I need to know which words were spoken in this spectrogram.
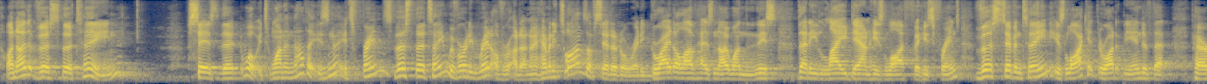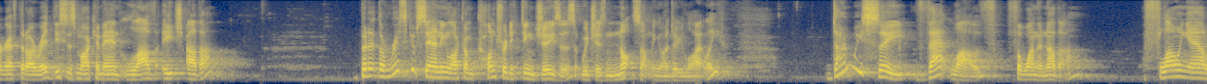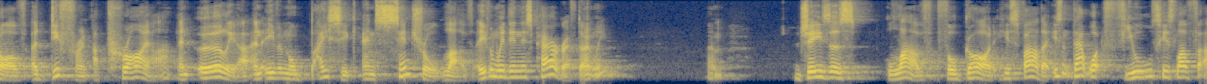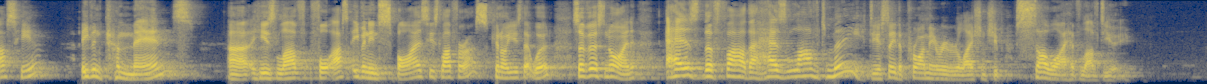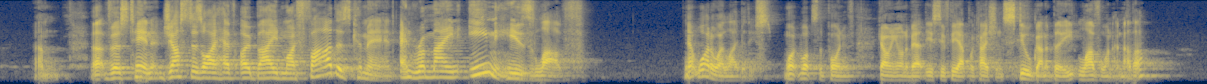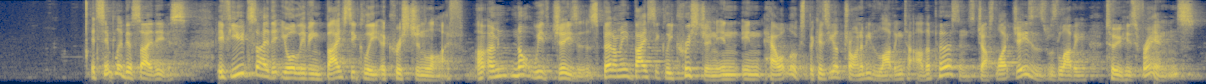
I know that verse 13 says that, well, it's one another, isn't it? It's friends. Verse 13, we've already read, I've, I don't know how many times I've said it already. Greater love has no one than this, that he laid down his life for his friends. Verse 17 is like it, right at the end of that paragraph that I read. This is my command love each other. But at the risk of sounding like I'm contradicting Jesus, which is not something I do lightly, don't we see that love for one another flowing out of a different, a prior, an earlier, and even more basic and central love, even within this paragraph, don't we? Um, Jesus' love for God, his Father. Isn't that what fuels his love for us here? Even commands uh, his love for us, even inspires his love for us. Can I use that word? So, verse 9, as the Father has loved me. Do you see the primary relationship? So I have loved you. Um, uh, verse 10, just as I have obeyed my Father's command and remain in his love. Now, why do I labour this? What, what's the point of going on about this if the application's still going to be love one another? It's simply to say this if you'd say that you're living basically a Christian life, I mean, not with Jesus, but I mean basically Christian in, in how it looks, because you're trying to be loving to other persons, just like Jesus was loving to his friends,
